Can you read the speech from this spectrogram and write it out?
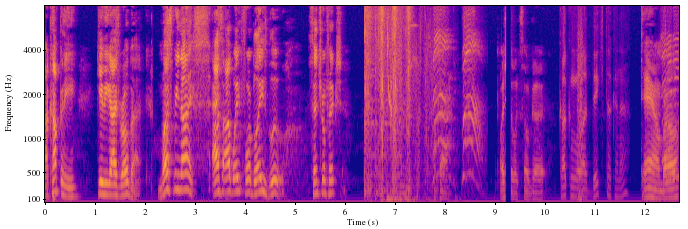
a company give you guys rollback. Must be nice as I wait for BlazBlue, Central Fiction. This shit looks so good. Damn, bro.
